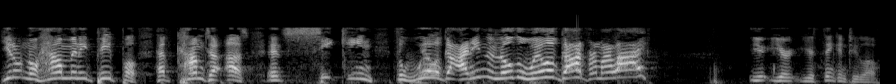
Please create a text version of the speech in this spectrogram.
You don't know how many people have come to us and seeking the will of God. I need to know the will of God for my life. You, you're, you're thinking too low.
